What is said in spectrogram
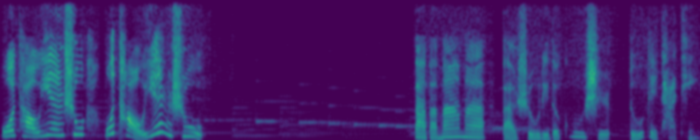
我讨厌书，我讨厌书。”爸爸妈妈把书里的故事。读给他听，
